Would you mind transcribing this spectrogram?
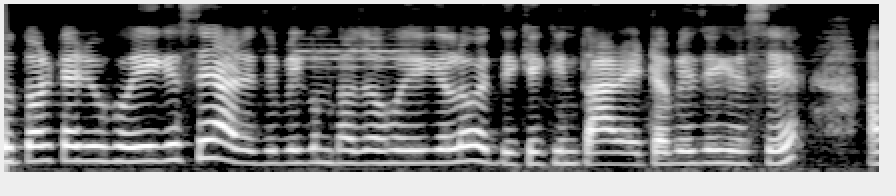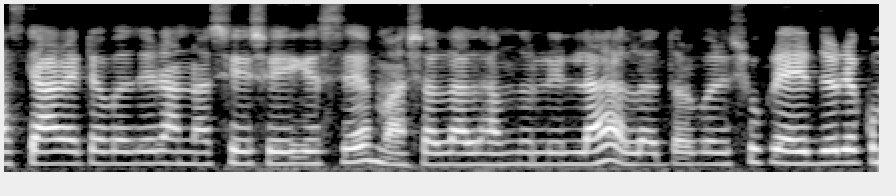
তো তরকারি হয়ে গেছে আর এই যে বেগুন ভাজা হয়ে গেল, এদিকে কিন্তু আড়াইটা বেজে গেছে। আজকে আড়াইটা বাজে, রান্না শেষ হয়ে গেছে। মাশাল্লাহ আলহামদুলিল্লাহ, আল্লাহর দরবারে শুক্রিয়া। এর যেরকম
